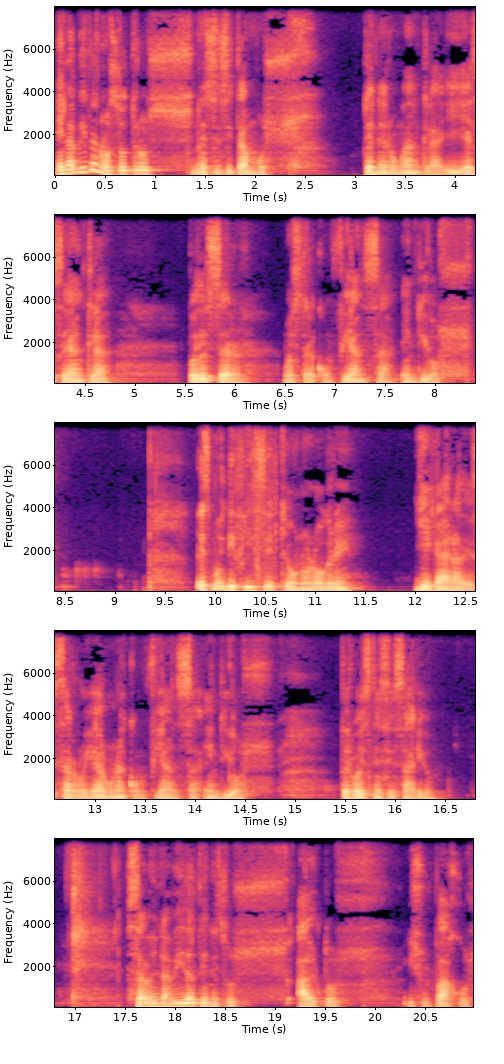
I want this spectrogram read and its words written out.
en la vida nosotros necesitamos tener un ancla y ese ancla puede ser nuestra confianza en Dios. Es muy difícil que uno logre llegar a desarrollar una confianza en Dios, pero es necesario. Saben, la vida tiene sus altos y sus bajos,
